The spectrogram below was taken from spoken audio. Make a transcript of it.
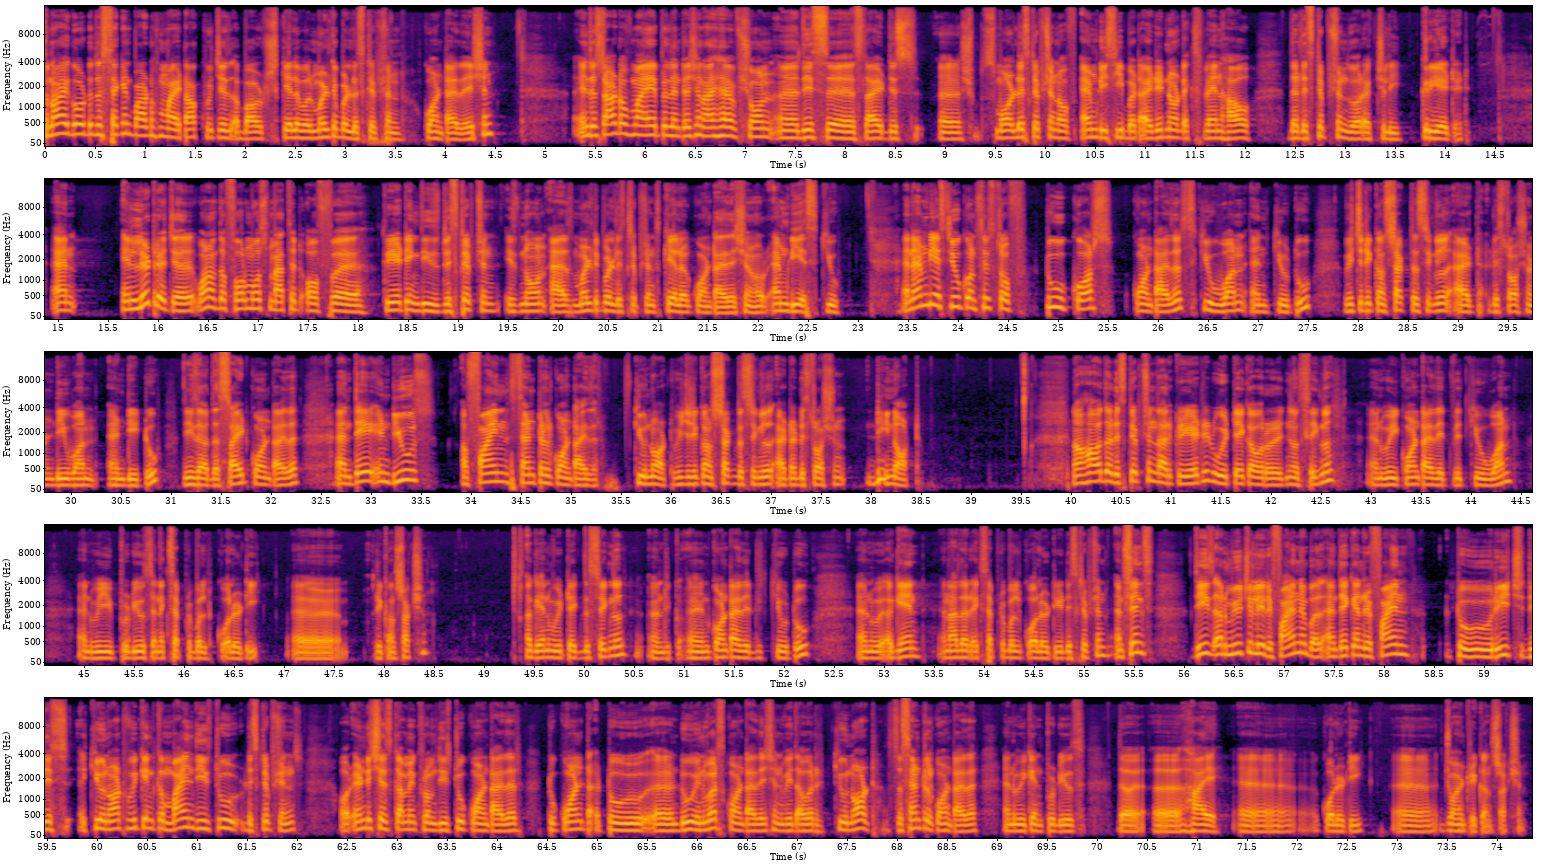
So now I go to the second part of my talk, which is about scalable multiple description quantization. In the start of my presentation, I have shown uh, this uh, slide, this uh, small description of MDC, but I did not explain how the descriptions were actually created. And in literature, one of the foremost method of uh, creating these description is known as multiple description scalar quantization or MDSQ. And MDSQ consists of two coarse quantizers, Q1 and Q2, which reconstruct the signal at distortion D1 and D2. These are the side quantizer. And they induce a fine central quantizer, Q0, which reconstruct the signal at a distortion D0. Now, how the descriptions are created, we take our original signal and we quantize it with Q1, and we produce an acceptable quality uh, reconstruction. Again, we take the signal and, and quantize it with Q2, and we, again, another acceptable quality description. And since these are mutually refinable and they can refine to reach this Q naught, we can combine these two descriptions or indices coming from these two quantizers to, quant to uh, do inverse quantization with our Q naught, the central quantizer, and we can produce the uh, high uh, quality uh, joint reconstruction.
